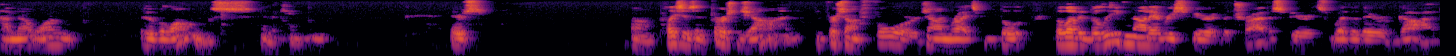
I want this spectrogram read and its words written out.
I'm not one who belongs in the kingdom. There's um, places in First John, in First John four, John writes, "Beloved, believe not every spirit, but try the spirits whether they're of God,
